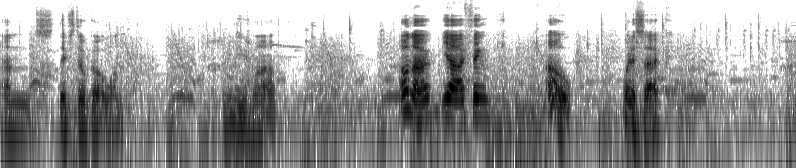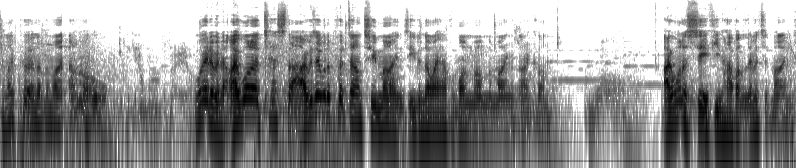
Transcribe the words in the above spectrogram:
and they've still got one. Let me use one up. Oh no, yeah, I think... Oh, wait a sec. Can I put another mine? Oh. Wait a minute, I want to test that. I was able to put down two mines, even though I have one on the mine icon. I want to see if you have unlimited mines.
